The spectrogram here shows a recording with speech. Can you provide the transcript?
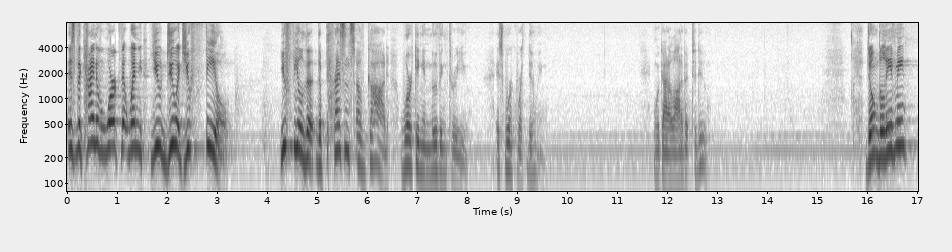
is the kind of work that when you do it, you feel. You feel the, the presence of God working and moving through you it's work worth doing. And we've got a lot of it to do. Don't believe me?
